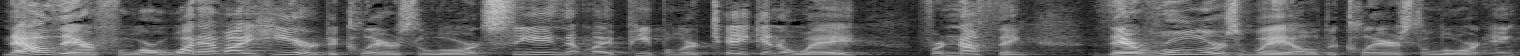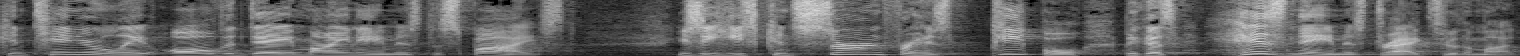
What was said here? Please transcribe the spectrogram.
Now, therefore, what have I here, declares the Lord, seeing that my people are taken away for nothing? Their rulers wail, declares the Lord, and continually all the day my name is despised. You see, he's concerned for his people because his name is dragged through the mud.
